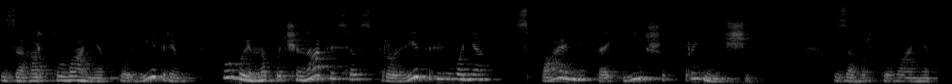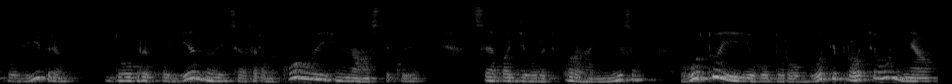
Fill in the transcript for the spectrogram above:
Загартування повітрям повинно починатися з провітрювання спальні та інших приміщень. Загартування повітрям добре поєднується з ранковою гімнастикою. Це бадьорить організм, готує його до роботи протягом дня.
